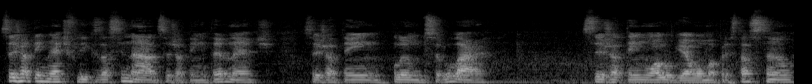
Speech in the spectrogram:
Você já tem Netflix assinado, você já tem internet, você já tem plano de celular, você já tem um aluguel ou uma prestação,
